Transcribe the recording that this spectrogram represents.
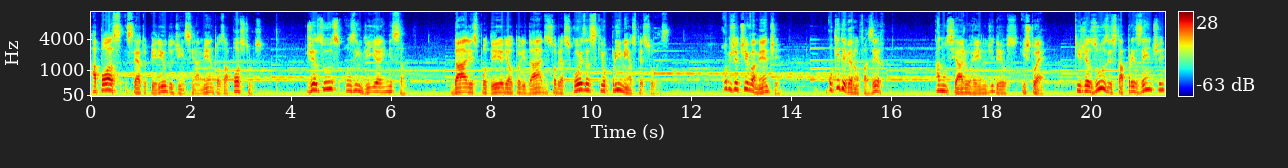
Após certo período de ensinamento aos apóstolos, Jesus os envia em missão. Dá-lhes poder e autoridade sobre as coisas que oprimem as pessoas. Objetivamente, o que deverão fazer? Anunciar o reino de Deus, isto é, que Jesus está presente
